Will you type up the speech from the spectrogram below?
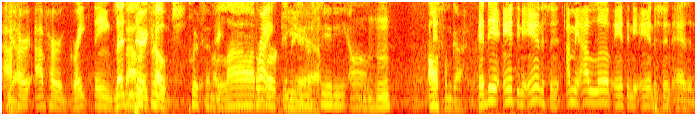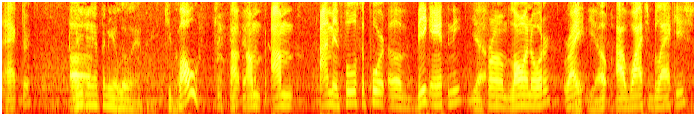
I Yeah. heard I've heard great things. Legendary about, Puts in- coach. puts in a lot of Right. work in the inner city. Um, Awesome guy. And then Anthony Anderson. I mean, I love Anthony Anderson as an actor. Big Uh, Anthony or Little Anthony? Keep going. Both. I, I'm I'm I'm in full support of Big Anthony Yeah. from Law and Order. Right. Yep. I watch Blackish.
